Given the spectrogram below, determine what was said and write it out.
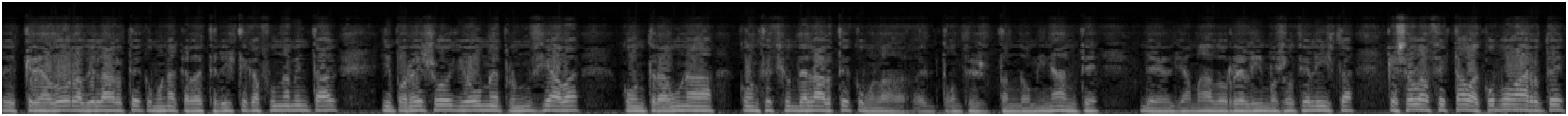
eh, creadora del arte como una característica fundamental y por eso yo me pronunciaba contra una concepción del arte como la entonces tan dominante del llamado realismo socialista, que solo aceptaba como arte,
